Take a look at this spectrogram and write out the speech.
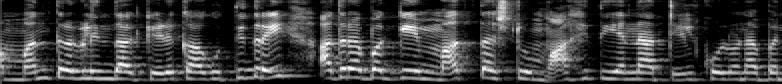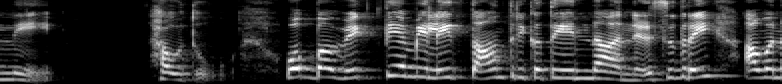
ಮಂತ್ರಗಳಿಂದ ಕೆಡಕಾಗುತ್ತಿದ್ರೆ ಅದರ ಬಗ್ಗೆ ಮತ್ತಷ್ಟು ಮಾಹಿತಿಯನ್ನ ತಿಳ್ಕೊಳ್ಳೋಣ ಬನ್ನಿ. ಹೌದು, ಒಬ್ಬ ವ್ಯಕ್ತಿಯ ಮೇಲೆ ತಾಂತ್ರಿಕತೆಯನ್ನ ನಡೆಸಿದರೆ ಅವನ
